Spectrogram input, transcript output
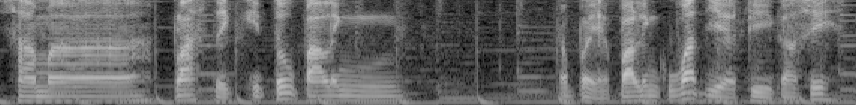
sama plastik itu paling apa ya paling kuat ya dikasih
